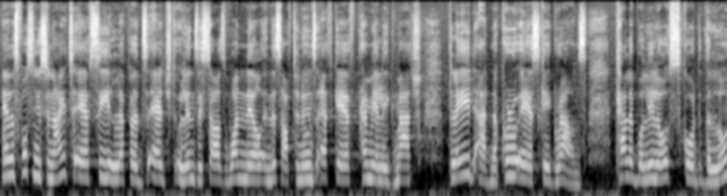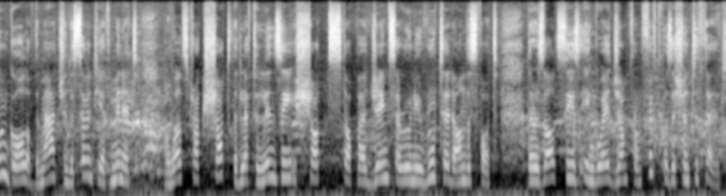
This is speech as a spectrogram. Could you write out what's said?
In the sports news tonight, AFC Leopards edged Ulinzi Stars 1-0 in this afternoon's FKF Premier League match played at Nakuru ASK grounds. Caleb Olilo scored the lone goal of the match in the 70th minute. A well-struck shot that left Ulinzi shot stopper James Saruni rooted on the spot. The result sees Ingwe jump from fifth position to third.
